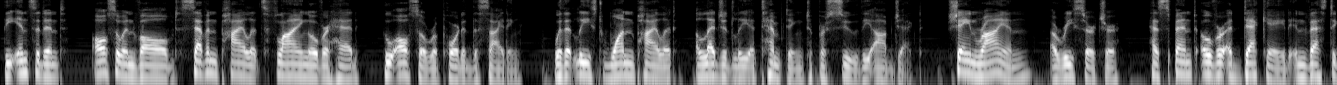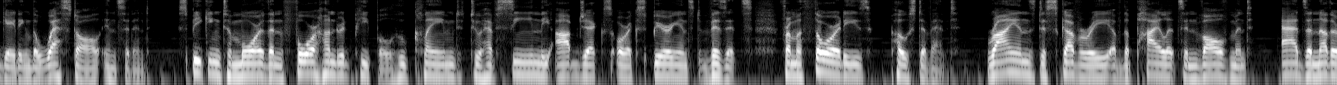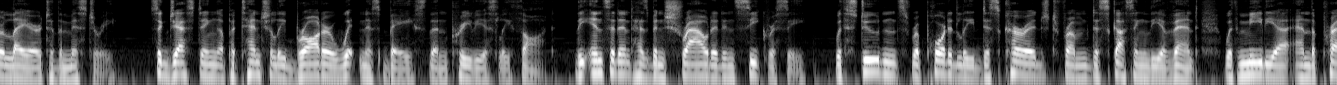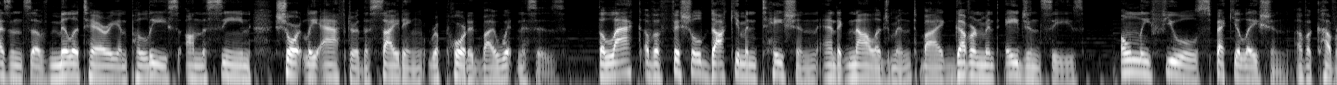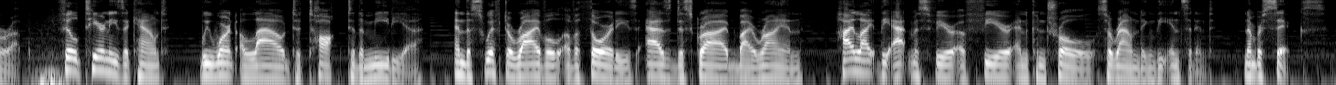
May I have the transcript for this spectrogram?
The incident also involved seven pilots flying overhead who also reported the sighting, with at least one pilot allegedly attempting to pursue the object. Shane Ryan, a researcher, has spent over a decade investigating the Westall incident speaking to more than 400 people who claimed to have seen the objects or experienced visits from authorities post-event. Ryan's discovery of the pilot's involvement adds another layer to the mystery, suggesting a potentially broader witness base than previously thought. The incident has been shrouded in secrecy, with students reportedly discouraged from discussing the event with media and the presence of military and police on the scene shortly after the sighting reported by witnesses. The lack of official documentation and acknowledgement by government agencies only fuels speculation of a cover-up. Phil Tierney's account, we weren't allowed to talk to the media, and the swift arrival of authorities as described by Ryan highlight the atmosphere of fear and control surrounding the incident. Number 6.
